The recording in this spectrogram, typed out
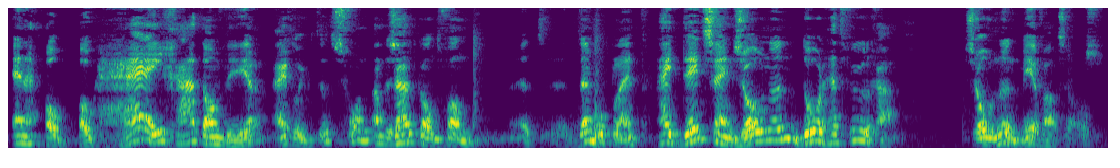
En ook, ook, hij gaat dan weer, eigenlijk, dat is gewoon aan de zuidkant van het uh, tempelplein. Hij deed zijn zonen door het vuur gaan. Zonen, meervoud zelfs.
